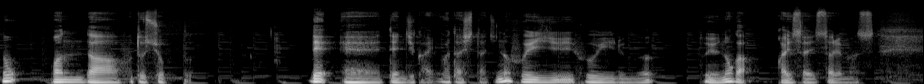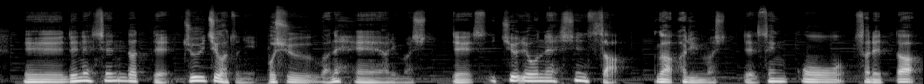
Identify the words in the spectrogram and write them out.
のワンダーフォトショップで、えー、展示会、私たちのフィフィルムというのが開催されます。えー、でね、先だって11月に募集がね、えー、ありまして、一応ね、審査がありまして、選考された、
